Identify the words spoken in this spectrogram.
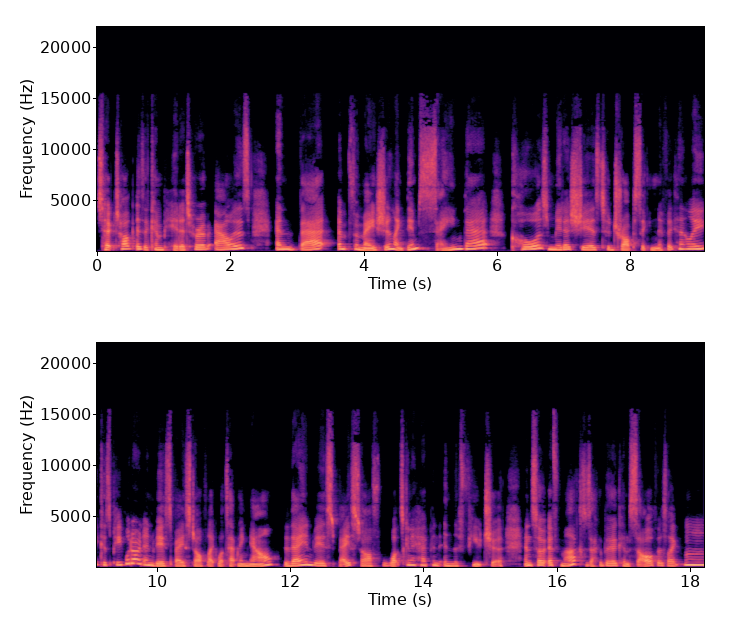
TikTok is a competitor of ours. And that information, like them saying that, caused Meta shares to drop significantly because people don't invest based off like what's happening now. They invest based off what's going to happen in the future. And so if Mark Zuckerberg himself is like, mm,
